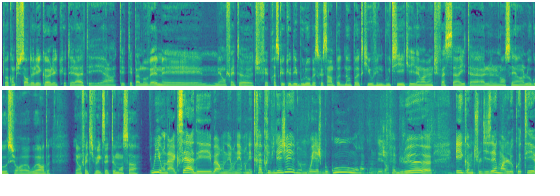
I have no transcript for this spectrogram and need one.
Toi, quand tu sors de l'école et que t'es là, t'es alors t'es pas mauvais, mais mais en fait, euh, tu fais presque que des boulots parce que c'est un pote d'un pote qui ouvre une boutique et il aimerait bien que tu fasses ça. Il t'a lancé un logo sur euh, Word et en fait, il veut exactement ça. Oui, on a accès à des. Bah, on est, on est, on est très privilégiés. On voyage beaucoup, on rencontre des gens fabuleux. euh, et comme tu le disais, moi, le côté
